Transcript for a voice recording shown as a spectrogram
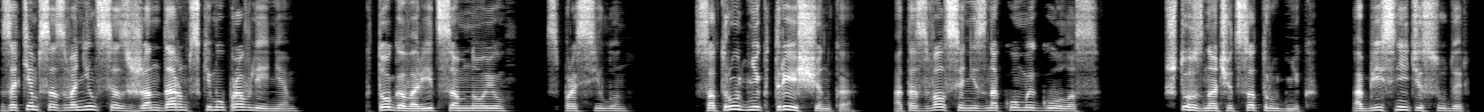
затем созвонился с жандармским управлением. «Кто говорит со мною?» — спросил он. «Сотрудник Трещенко», — отозвался незнакомый голос. «Что значит сотрудник? Объясните, сударь».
